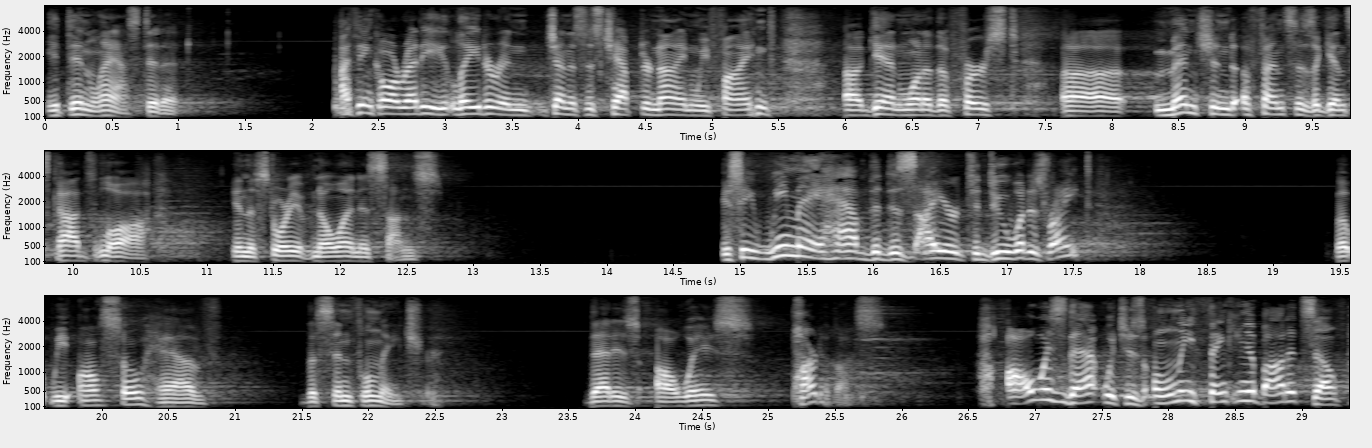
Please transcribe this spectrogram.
it didn't last, did it? I think already later in Genesis chapter 9, we find again one of the first uh, mentioned offenses against God's law in the story of Noah and his sons. You see, we may have the desire to do what is right, but we also have the sinful nature that is always part of us. Always that which is only thinking about itself,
